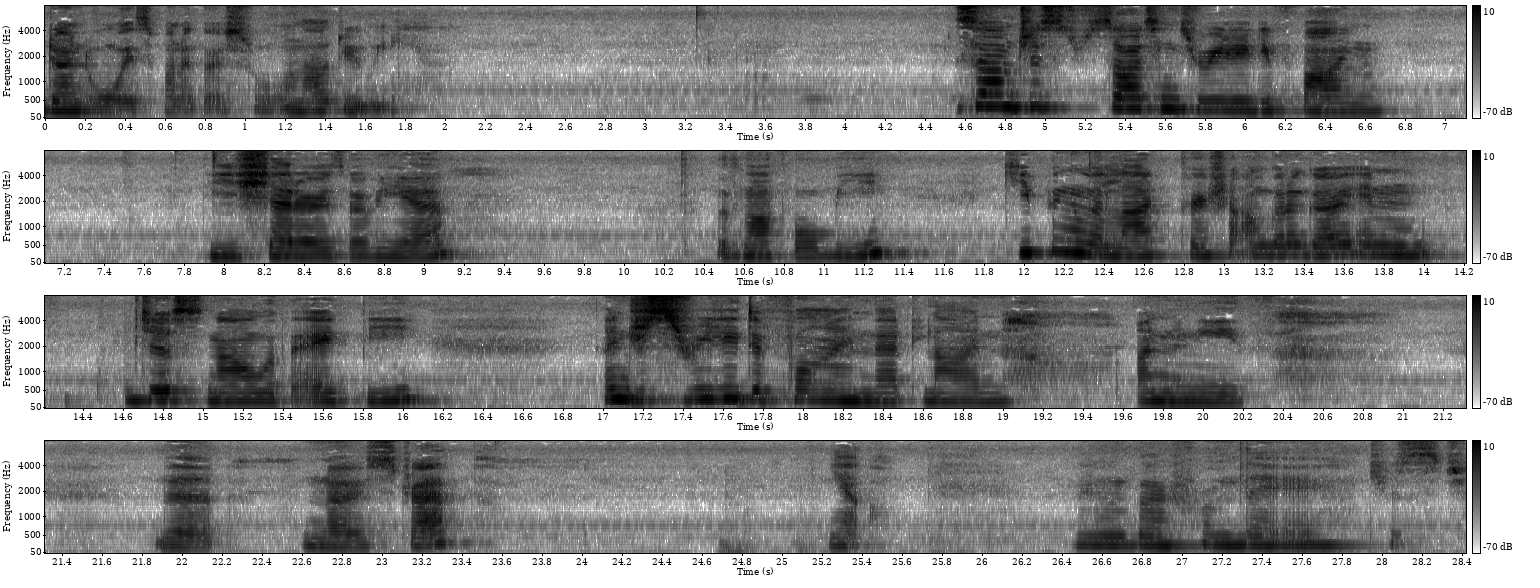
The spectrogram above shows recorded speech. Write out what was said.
don't always want to go small, now do we? So I'm just starting to really define these shadows over here with my 4B. Keeping the light pressure, I'm going to go in just now with the 8B and just really define that line underneath the nose strap. Yeah. Then we go from there, just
